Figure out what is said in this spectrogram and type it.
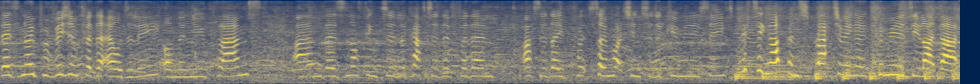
there's no provision for the elderly on the new plans, and there's nothing to look after them, for them after they put so much into the community. Splitting up and splattering a community like that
